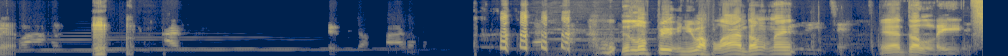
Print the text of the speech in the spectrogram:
Yeah. what happened? I- They love booting you offline, don't they? Yeah, delete.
